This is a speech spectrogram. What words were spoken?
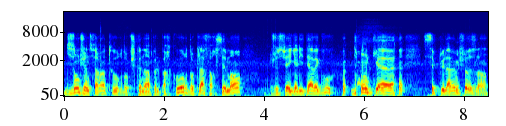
disons que je viens de faire un tour, donc je connais un peu le parcours, donc là forcément, je suis à égalité avec vous. Donc, euh, c'est plus la même chose là. hein.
